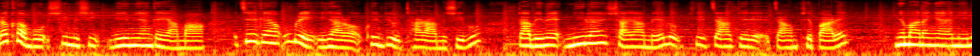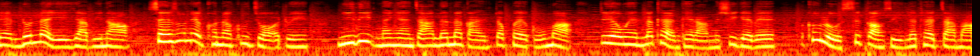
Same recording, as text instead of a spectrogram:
လက်ခံဖို့ရှိမရှိမေးမြန်းခဲ့ရမှာအခြေခံဥပဒေအရတော့ခွင့်ပြုထားတာမရှိဘူး။ဒါပေမဲ့နီလန်းရှာရမယ်လို့ဖြေကြားခဲ့တဲ့အကြောင်းဖြစ်ပါတယ်။မြန်မာနိုင်ငံအနေနဲ့လွတ်လပ်ရေးရပြီးနောက်ဆယ်စုနှစ်ခုနှစ်ခုကျော်အတွင်းမြည်သည့်နိုင်ငံခြားလက်နက်ကိုင်တပ်ဖွဲ့ကိုမှတရားဝင်လက်ခံခဲ့တာမရှိခဲ့ပဲအခုလိုစစ်ကောင်စီလက်ထက်ကြမှာ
